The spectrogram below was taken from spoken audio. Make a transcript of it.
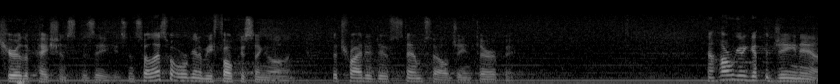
cure the patient's disease. And so that's what we're going to be focusing on to try to do stem cell gene therapy. Now how are we going to get the gene in?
